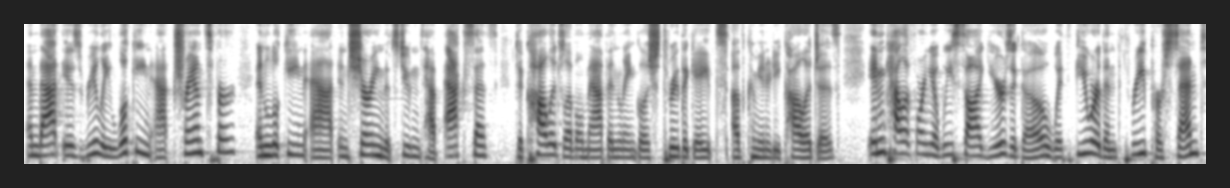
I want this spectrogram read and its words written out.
And that is really looking at transfer and looking at ensuring that students have access to college level math and English through the gates of community colleges. In California, we saw years ago, with fewer than 3%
